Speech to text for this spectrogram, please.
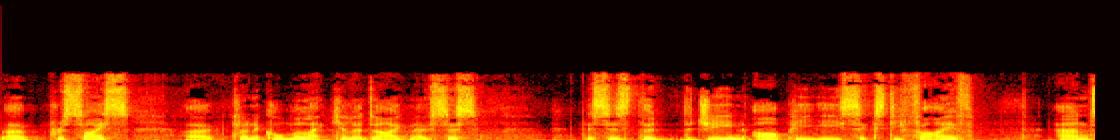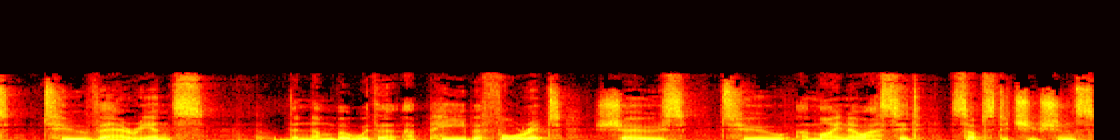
a precise uh, clinical molecular diagnosis. This is the, the gene RPE65 and two variants. The number with a, a P before it shows two amino acid substitutions.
